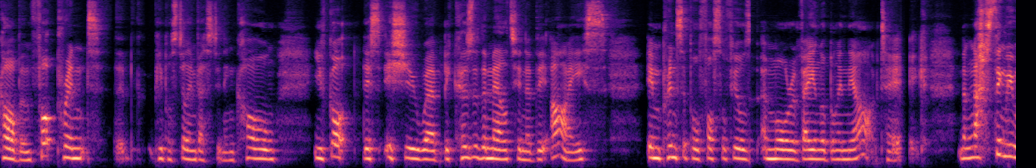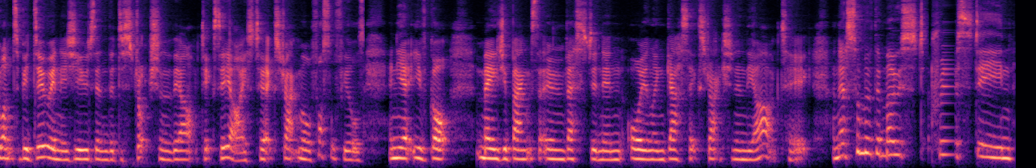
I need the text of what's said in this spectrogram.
carbon footprint. People still investing in coal. You've got this issue where because of the melting of the ice, in principle, fossil fuels are more available in the Arctic the last thing we want to be doing is using the destruction of the Arctic sea ice to extract more fossil fuels. And yet you've got major banks that are investing in oil and gas extraction in the Arctic. And they're some of the most pristine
